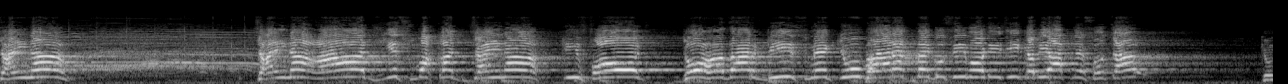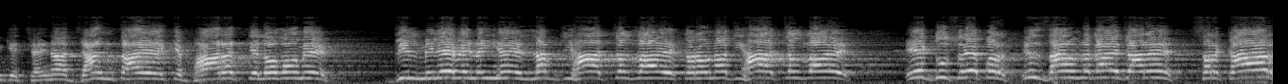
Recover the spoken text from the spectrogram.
चाइना चाइना आज इस वक्त चाइना की फौज 2020 में क्यों भारत में घुसी मोदी जी? कभी आपने सोचा? क्योंकि चाइना जानता है कि भारत के लोगों में दिल मिले हुए नहीं है लव जिहाद चल रहा है, कोरोना जिहाद चल रहा है। एक दूसरे पर इल्ज़ाम लगाए जा रहे हैं। सरकार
